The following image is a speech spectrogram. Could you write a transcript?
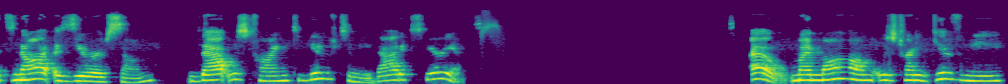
It's not a zero sum. That was trying to give to me that experience. oh, my mom was trying to give me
